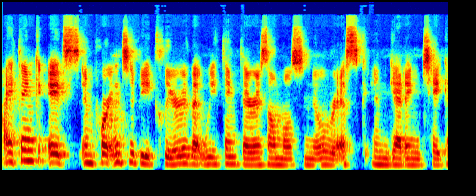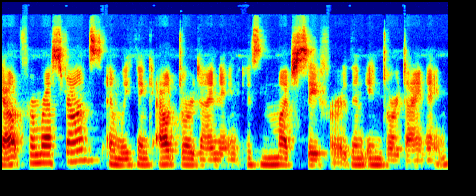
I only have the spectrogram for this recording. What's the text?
I think it's important to be clear that we think there is almost no risk in getting takeout from restaurants, and we think outdoor dining is much safer than indoor dining.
